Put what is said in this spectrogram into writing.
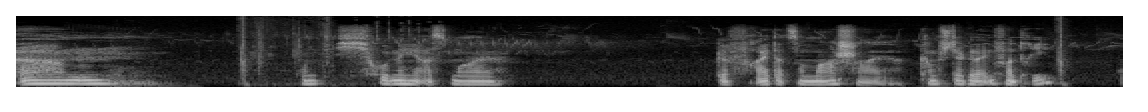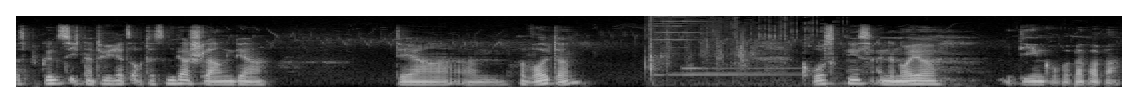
Ähm und ich hole mir hier erstmal Gefreiter zum Marschall. Kampfstärke der Infanterie. Das begünstigt natürlich jetzt auch das Niederschlagen der, der ähm, Revolte. Großknies, eine neue Ideengruppe. Blablabla.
